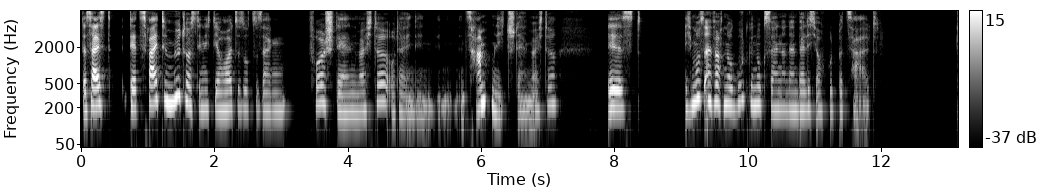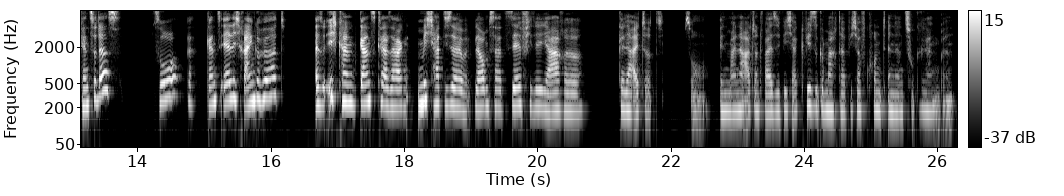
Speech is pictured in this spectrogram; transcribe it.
Das heißt, der zweite Mythos, den ich dir heute sozusagen vorstellen möchte oder in den, in, ins Rampenlicht stellen möchte, ist, ich muss einfach nur gut genug sein und dann werde ich auch gut bezahlt. Kennst du das? So, äh, ganz ehrlich reingehört? Also ich kann ganz klar sagen, mich hat dieser Glaubenssatz sehr viele Jahre geleitet. So in meiner Art und Weise, wie ich Akquise gemacht habe, wie ich auf KundInnen zugegangen bin.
